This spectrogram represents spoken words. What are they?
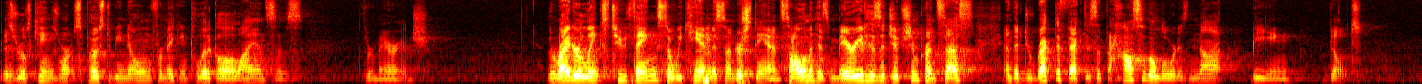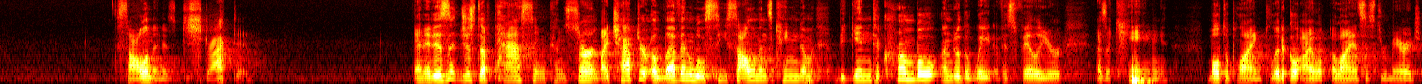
Israel's kings weren't supposed to be known for making political alliances through marriage. The writer links two things so we can't misunderstand. Solomon has married his Egyptian princess, and the direct effect is that the house of the Lord is not being built. Solomon is distracted. And it isn't just a passing concern. By chapter 11, we'll see Solomon's kingdom begin to crumble under the weight of his failure as a king, multiplying political alliances through marriage.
